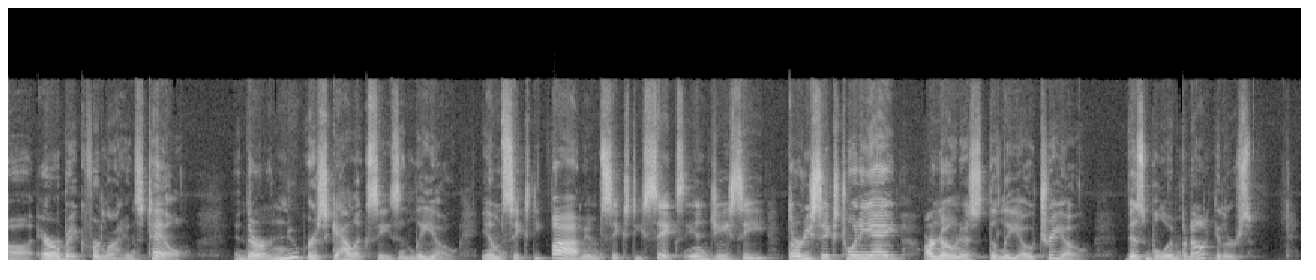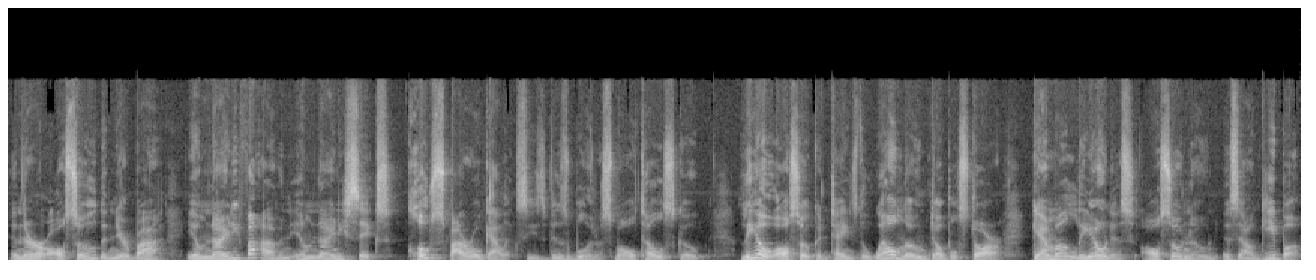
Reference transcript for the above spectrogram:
uh, Arabic for lion's tail. And there are numerous galaxies in Leo. M65, M66, NGC 3628 are known as the Leo Trio, visible in binoculars. And there are also the nearby M95 and M96, close spiral galaxies visible in a small telescope. Leo also contains the well-known double star, Gamma Leonis, also known as Algieba.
